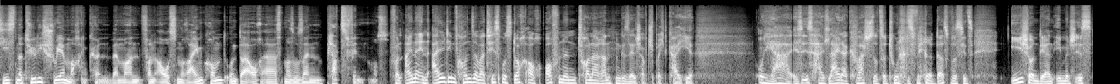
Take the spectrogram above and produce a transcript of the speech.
die es natürlich schwer machen können, wenn man von außen reinkommt und da auch erstmal so seinen Platz finden muss. Von einer in all dem Konservatismus doch auch offenen, toleranten Gesellschaft spricht Kai hier. Und ja, es ist halt leider Quatsch, so zu tun, als wäre das, was jetzt eh schon deren Image ist,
